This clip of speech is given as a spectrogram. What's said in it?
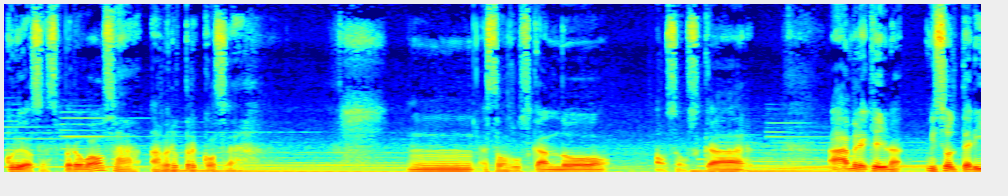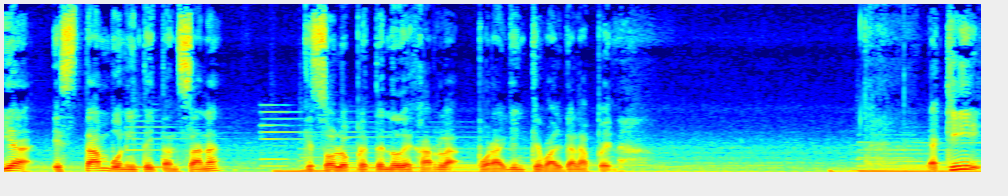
Curiosas, pero vamos a, ver otra cosa. Mm, estamos buscando, vamos a buscar. Ah, mira, aquí hay una. Mi soltería es tan bonita y tan sana que solo pretendo dejarla por alguien que valga la pena. Aquí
